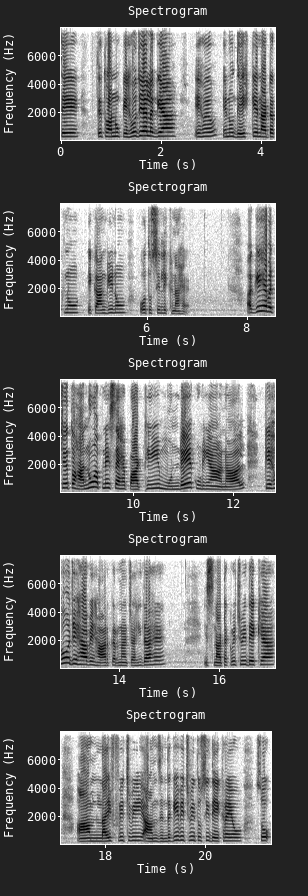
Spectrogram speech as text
ਤੇ ਤੇ ਤੁਹਾਨੂੰ ਕਿਹੋ ਜਿਹਾ ਲੱਗਿਆ? ਇਹ ਇਹਨੂੰ ਦੇਖ ਕੇ ਨਾਟਕ ਨੂੰ, ਇਕਾਂਗੀ ਨੂੰ ਉਹ ਤੁਸੀਂ ਲਿਖਣਾ ਹੈ। ਅੱਗੇ ਹੈ ਬੱਚੇ, ਤੁਹਾਨੂੰ ਆਪਣੇ ਸਹਿਪਾਠੀ ਮੁੰਡੇ ਕੁੜੀਆਂ ਨਾਲ ਕਿਹੋ ਜਿਹਾ ਵਿਹਾਰ ਕਰਨਾ ਚਾਹੀਦਾ ਹੈ? ਇਸ ਨਾਟਕ ਵਿੱਚ ਵੀ ਦੇਖਿਆ, ਆਮ ਲਾਈਫ ਵਿੱਚ ਵੀ, ਆਮ ਜ਼ਿੰਦਗੀ ਵਿੱਚ ਵੀ ਤੁਸੀਂ ਦੇਖ ਰਹੇ ਹੋ। ਸੋ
